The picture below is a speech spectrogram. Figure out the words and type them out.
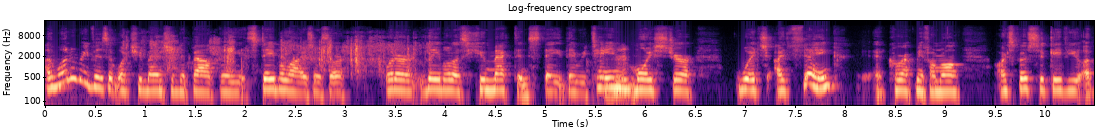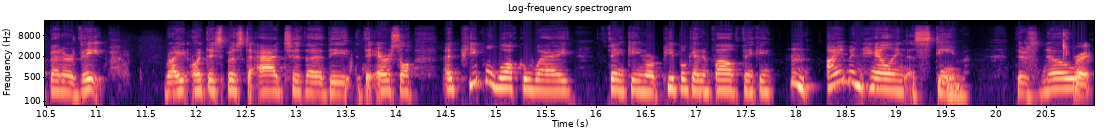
I want to revisit what you mentioned about the stabilizers or what are labeled as humectants. They, they retain mm-hmm. moisture, which I think, correct me if I'm wrong, are supposed to give you a better vape, right? Aren't they supposed to add to the, the, the aerosol? And people walk away thinking, or people get involved thinking, hmm, I'm inhaling a steam. There's no right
